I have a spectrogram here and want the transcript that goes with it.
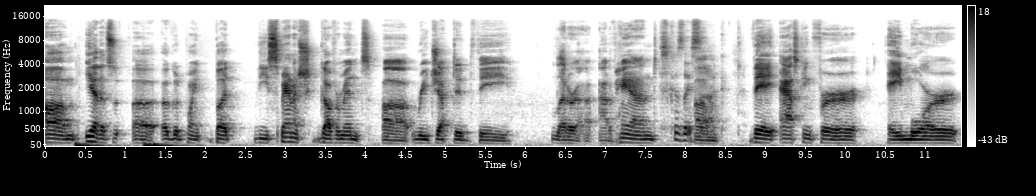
Um, yeah, that's uh, a good point. But the Spanish government uh, rejected the letter out of hand. It's because they suck Um, they asking for a more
